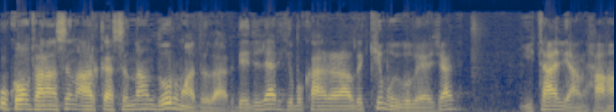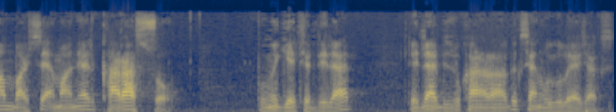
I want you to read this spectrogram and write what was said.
Bu konferansın arkasından durmadılar. Dediler ki bu karar aldı kim uygulayacak? İtalyan haham başçısı Emanuel Carasso. Bunu getirdiler. Dediler biz bu kararı aldık sen uygulayacaksın.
